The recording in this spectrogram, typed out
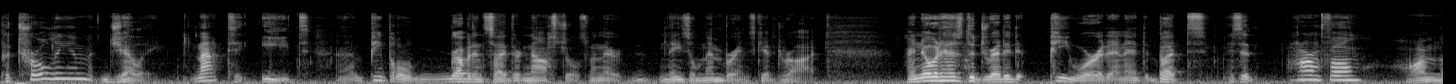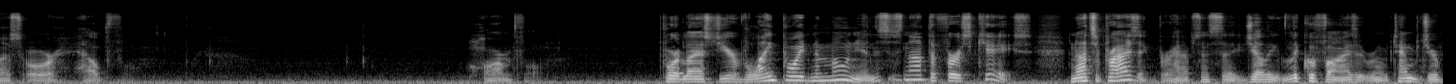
Petroleum jelly. Not to eat. Uh, people rub it inside their nostrils when their nasal membranes get dry. I know it has the dreaded P word in it, but is it harmful, harmless, or helpful? Harmful. Report last year of lipoid pneumonia, and this is not the first case. Not surprising, perhaps, since the jelly liquefies at room temperature.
